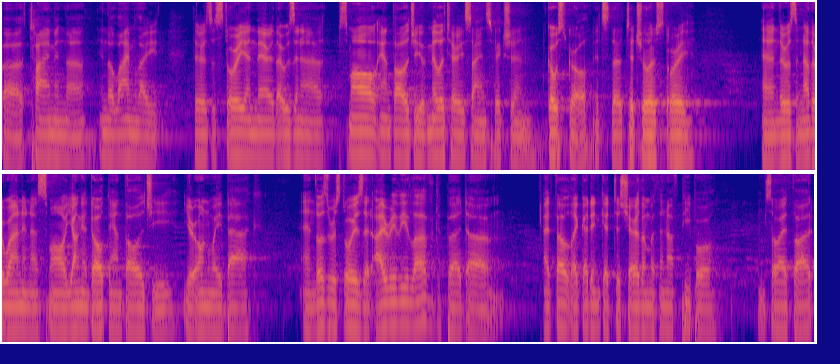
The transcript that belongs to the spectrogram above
uh, time in the in the limelight. There's a story in there that was in a small anthology of military science fiction, Ghost Girl. It's the titular story. And there was another one in a small young adult anthology, Your Own Way Back. And those were stories that I really loved, but um, I felt like I didn't get to share them with enough people. And so I thought,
